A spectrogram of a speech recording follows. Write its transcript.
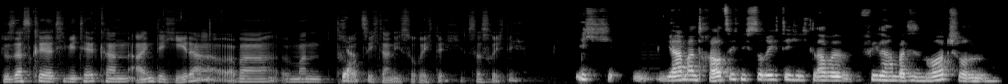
Du sagst, Kreativität kann eigentlich jeder, aber man traut ja. sich da nicht so richtig. Ist das richtig? Ich, ja, man traut sich nicht so richtig. Ich glaube, viele haben bei diesem Wort schon,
